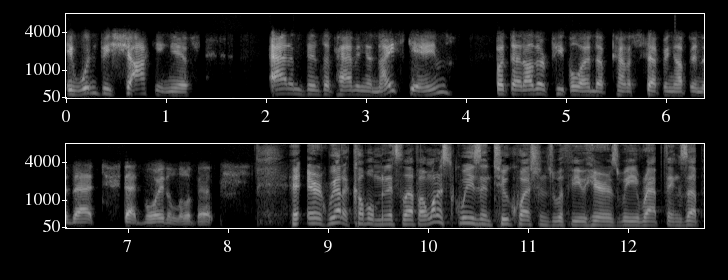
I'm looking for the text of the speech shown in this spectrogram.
it wouldn't be shocking if Adams ends up having a nice game, but that other people end up kind of stepping up into that that void a little bit. Hey, Eric, we got a couple minutes left. I want to squeeze in two questions with you here as we wrap things up.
